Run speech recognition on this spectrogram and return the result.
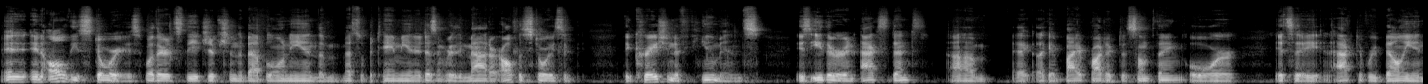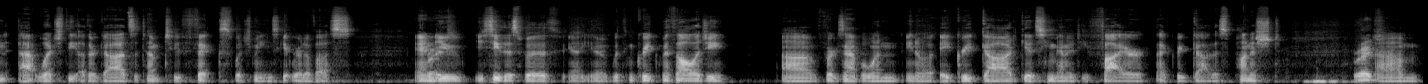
in, in all these stories, whether it's the Egyptian, the Babylonian, the Mesopotamian, it doesn't really matter. All the stories, the, creation of humans is either an accident, um, like a byproduct of something, or it's a, an act of rebellion at which the other gods attempt to fix, which means get rid of us. And Right. you, you see this with you know, you know with Greek mythology. Uh, for example, when you know a Greek god gives humanity fire, that Greek god is punished Right. um,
